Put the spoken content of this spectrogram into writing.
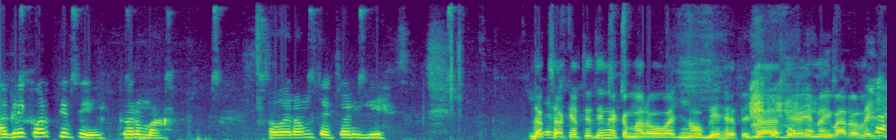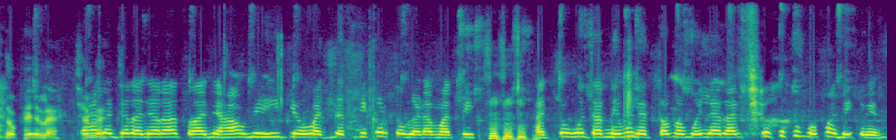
આગળ કરતી હતી ઘરમાં. હવે રમતે ચડી ગઈ. દક્ષા કહેતી હતી ને કે મારો અવાજ ન બેહે. તો જો આજે એનો વારો લઈ લીધો ફેલે છેલ્લે? જરા જરા તો આજે હાવ બેહી ગયો અવાજ નથી નીકળતો ગળામાંથી. આજ તો હું તને બોલે તમે બોલ્યા રાખજો પપ્પા દીકરીને.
